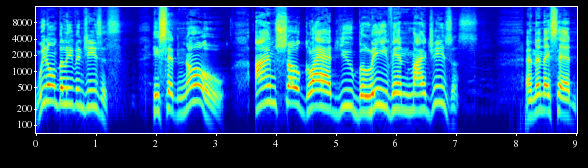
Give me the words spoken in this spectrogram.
We don't believe in Jesus. He said, No, I'm so glad you believe in my Jesus. And then they said,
